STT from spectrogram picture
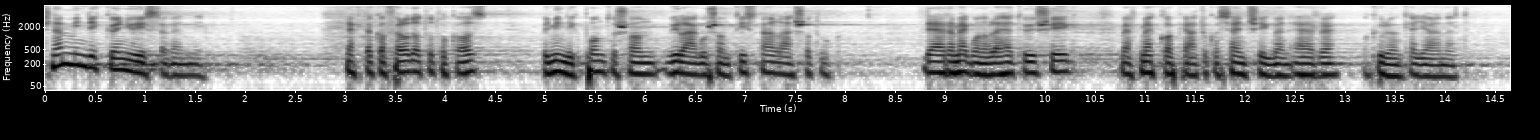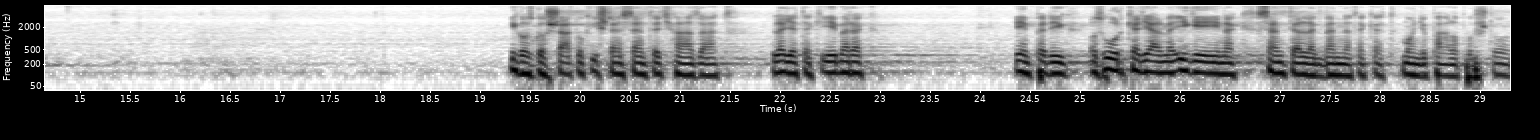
és nem mindig könnyű észrevenni. Nektek a feladatotok az, hogy mindig pontosan, világosan tisztán lássatok, de erre megvan a lehetőség, mert megkapjátok a szentségben erre a külön kegyelmet. Igazgassátok Isten szent egyházát, legyetek éberek, én pedig az Úr kegyelme igéjének szentellek benneteket, mondja Pálapostól.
